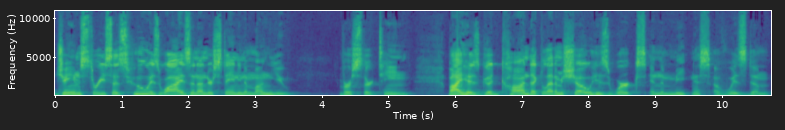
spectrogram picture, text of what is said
James 3 says, Who is wise and understanding among you? Verse 13. By his good conduct, let him show his works in the meekness of wisdom.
